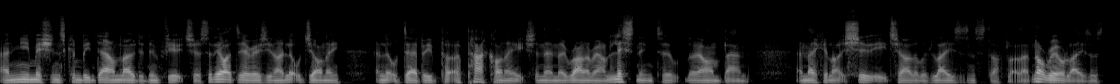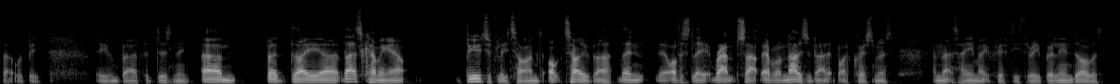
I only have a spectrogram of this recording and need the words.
and new missions can be downloaded in future. So the idea is, you know, little Johnny and little Debbie put a pack on each, and then they run around listening to the armband, and they can like shoot each other with lasers and stuff like that. Not real lasers, that would be even bad for Disney. Um, but they uh, that's coming out beautifully timed October. Then obviously it ramps up. Everyone knows about it by Christmas, and that's how you make fifty-three billion dollars.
